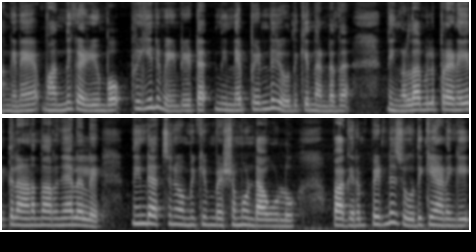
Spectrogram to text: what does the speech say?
അങ്ങനെ വന്നു കഴിയുമ്പോൾ പ്രിയന് വേണ്ടിയിട്ട് നിന്നെ പെണ്ണ് ചോദിക്കുന്നുണ്ടെന്ന്. നിങ്ങൾ തമ്മിൽ പ്രണയത്തിലാണെന്ന് അറിഞ്ഞാലല്ലേ നിന്റെ അച്ഛനും അമ്മയ്ക്കും വിഷമം ഉണ്ടാവുള്ളൂ. പകരം പെണ്ണ് ചോദിക്കുകയാണെങ്കിൽ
